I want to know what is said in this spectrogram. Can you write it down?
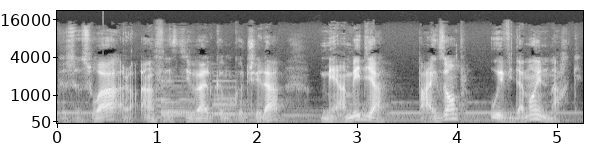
que ce soit alors un festival comme Coachella, mais un média, par exemple, ou évidemment une marque.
